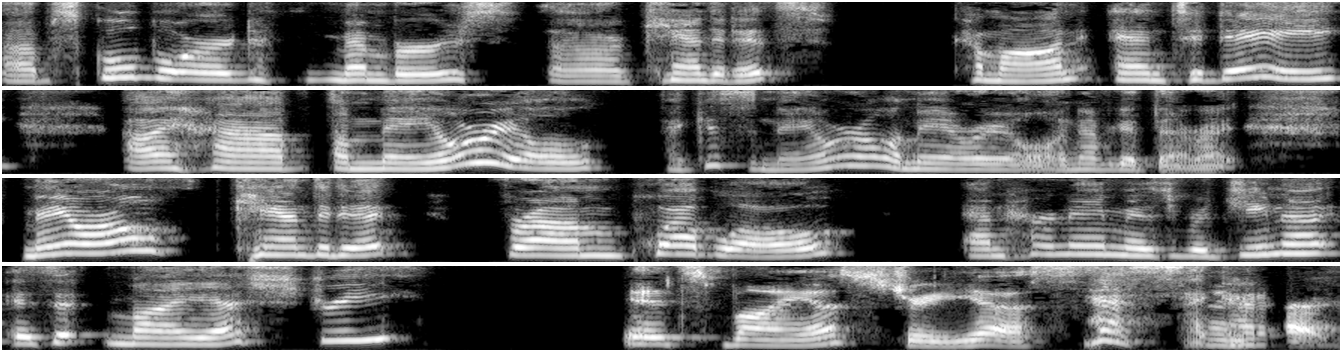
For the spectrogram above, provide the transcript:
uh, school board members, uh, candidates come on. And today I have a mayoral, I guess mayoral, a mayoral, I never get that right, mayoral candidate from Pueblo. And her name is Regina, is it Maestri? It's Maestri, yes. Yes, I got it.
